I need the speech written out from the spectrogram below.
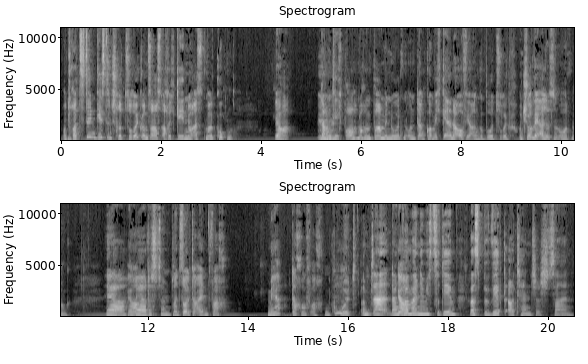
Und trotzdem gehst du einen Schritt zurück und sagst, ach, ich gehe nur erst mal gucken. Ja, danke, ich brauche noch ein paar Minuten und dann komme ich gerne auf Ihr Angebot zurück. Und schon wäre alles in Ordnung. Ja, Ja. ja, das stimmt. Man sollte einfach mehr darauf achten. Gut. Und da, dann Ja. kommen wir nämlich zu dem, was bewirkt authentisch sein.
